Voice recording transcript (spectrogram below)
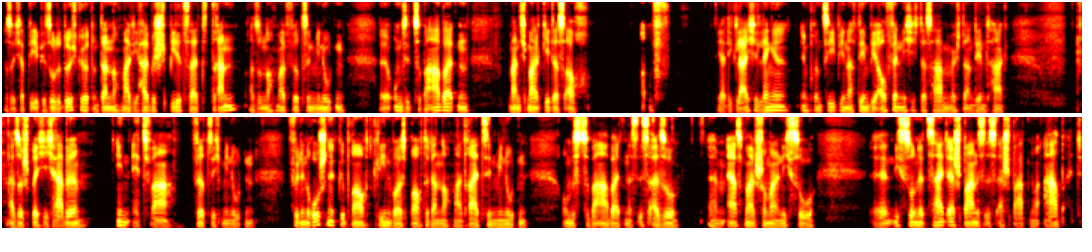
also ich habe die Episode durchgehört und dann nochmal die halbe Spielzeit dran, also nochmal 14 Minuten, äh, um sie zu bearbeiten. Manchmal geht das auch auf ja, die gleiche Länge im Prinzip, je nachdem, wie aufwendig ich das haben möchte an dem Tag. Also sprich, ich habe in etwa 40 Minuten für den Rohschnitt gebraucht. Clean Voice brauchte dann nochmal 13 Minuten, um es zu bearbeiten. Das ist also ähm, erstmal schon mal nicht so äh, nicht so eine Zeitersparnis ist, erspart nur Arbeit.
